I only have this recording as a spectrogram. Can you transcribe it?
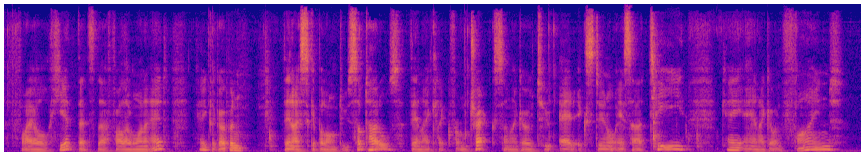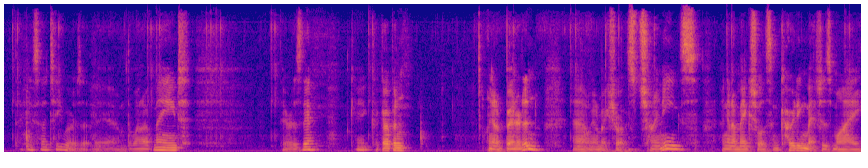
file here. That's the file that I want to add. Okay, click open. Then I skip along to subtitles. Then I click from tracks and I go to add external SRT. Okay, and I go and find the SRT. Where is it? There, the one I've made. There it is there. Okay, click open. I'm going to burn it in. Uh, I'm going to make sure it's Chinese. I'm going to make sure this encoding matches my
